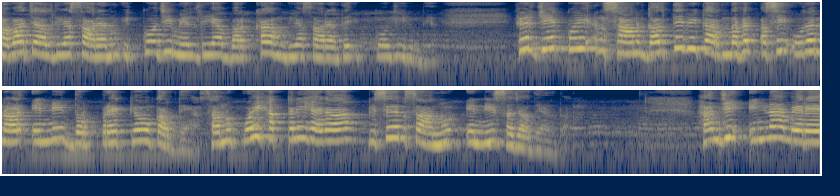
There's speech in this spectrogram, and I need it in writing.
ਹਵਾ ਚੱਲਦੀ ਆ, ਸਾਰਿਆਂ ਨੂੰ ਇੱਕੋ ਜੀ ਮਿਲਦੀ ਆ, ਵਰਖਾ ਹੁੰਦੀ ਆ, ਸਾਰਿਆਂ ਤੇ ਇੱਕੋ ਜੀ ਹੁੰਦੀ ਆ। ਫਿਰ ਜੇ ਕੋਈ ਇਨਸਾਨ ਗਲਤੀ ਵੀ ਕਰਦਾ ਫਿਰ ਅਸੀਂ ਉਹਦੇ ਨਾਲ ਇੰਨੀ ਦੁਰਪਰੇ ਕਿਉਂ ਕਰਦੇ ਆ? ਸਾਨੂੰ ਕੋਈ ਹੱਕ ਨਹੀਂ ਹੈਗਾ ਕਿਸੇ ਇਨਸਾਨ ਨੂੰ ਇੰਨੀ ਸਜ਼ਾ ਦੇਣ ਦਾ। ਹਾਂਜੀ, ਇੰਨਾ ਮੇਰੇ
